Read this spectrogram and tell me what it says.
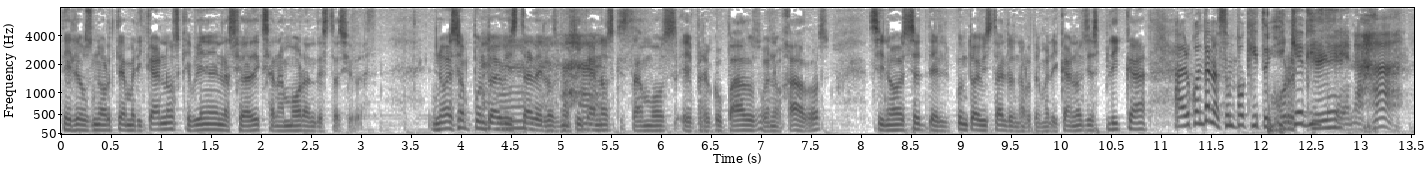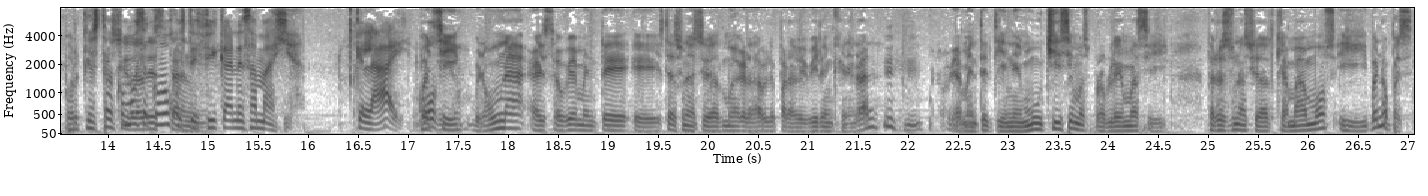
de los norteamericanos que vienen a la ciudad y que se enamoran de esta ciudad. No es un punto de vista de los Ah, mexicanos que estamos eh, preocupados o enojados, sino es el- del punto de vista de los norteamericanos y explica A ver, cuéntanos un poquito. ¿Y ¿Por qué, qué? dicen? Ajá. por qué esta ¿Cómo, se, ¿Cómo tan- justifican esa magia? Que la hay. Pues obvio. sí, bueno, una, es, obviamente, eh, esta es una ciudad muy agradable para vivir en general. Obviamente tiene muchísimos problemas, y, pero es una ciudad que amamos y bueno, pues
